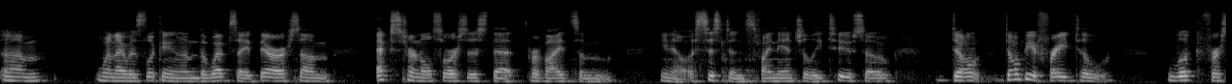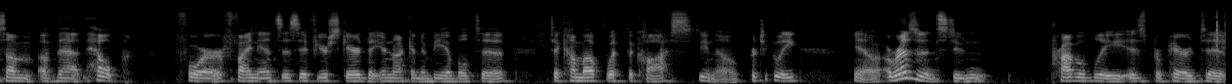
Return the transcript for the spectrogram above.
um, when I was looking on the website, there are some external sources that provide some, you know, assistance financially too. So don't don't be afraid to look for some of that help for finances if you're scared that you're not going to be able to to come up with the costs. You know, particularly, you know, a resident student probably is prepared to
